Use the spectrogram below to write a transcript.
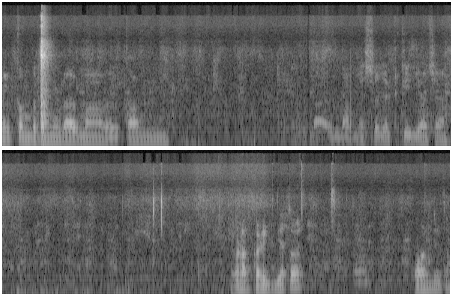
વેલકમ બધાનું લાઈવમાં વેલકમ લાઈવમાં મેસેજ અટકી ગયા છે. એવડા ઘડીક દેતો કોણ દેતો?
